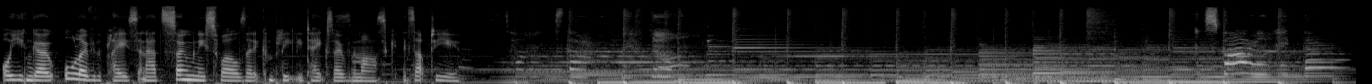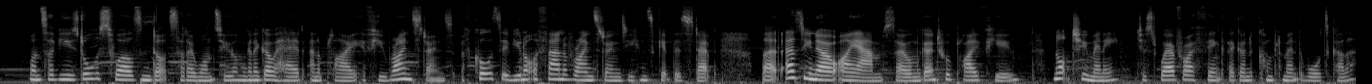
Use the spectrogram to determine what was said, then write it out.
or you can go all over the place and add so many swirls that it completely takes over the mask. It's up to you. Once I've used all the swirls and dots that I want to, I'm going to go ahead and apply a few rhinestones. Of course, if you're not a fan of rhinestones, you can skip this step, but as you know, I am, so I'm going to apply a few. Not too many, just wherever I think they're going to complement the watercolour.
